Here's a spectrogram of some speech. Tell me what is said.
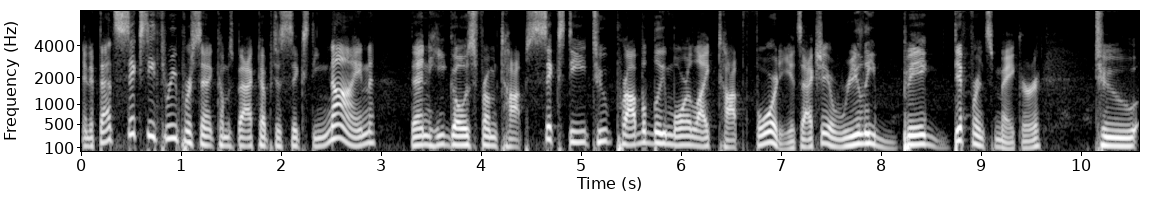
And if that 63% comes back up to 69, then he goes from top 60 to probably more like top 40. It's actually a really big difference maker to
